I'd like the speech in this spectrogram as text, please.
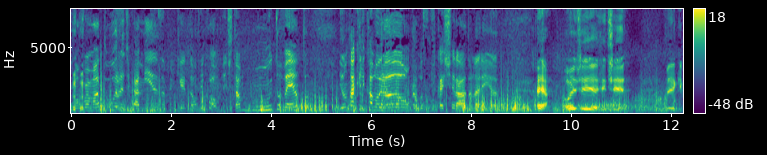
um, uma formatura de camisa, porque não tem como, gente. Tá muito vento e não tá aquele calorão pra você ficar estirado na areia. É, hoje a gente veio aqui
